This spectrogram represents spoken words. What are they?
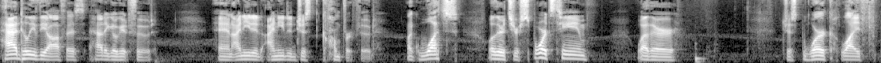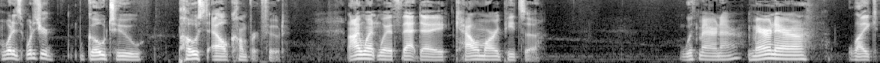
Had to leave the office. Had to go get food, and I needed. I needed just comfort food. Like what's whether it's your sports team, whether just work life. What is what is your go to post L comfort food? And I went with that day calamari pizza, With marinara? marinara, like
